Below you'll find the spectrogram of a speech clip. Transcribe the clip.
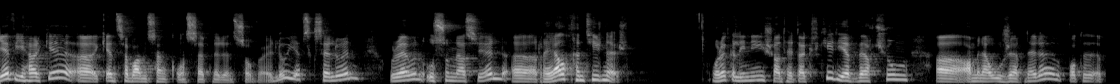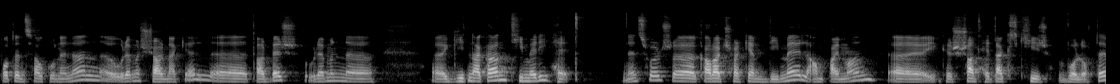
եւ իհարկե կենսաբանության կոնցեպտներ են սովորելու եւ սկսելու են ուրեմն ուսումնասիրել ռեալ խնդիրներ որը կլինի շատ հետաքրքիր եւ վերջում ամենաուժեղները պոտենցիալ կունենան ուրեմն շարունակել տարբեր ուրեմն գիտնական թիմերի հետ Նենց որ կառաջարկեմ դիմել անպայման ինքը շատ հետաքրքիր ոլորտ է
